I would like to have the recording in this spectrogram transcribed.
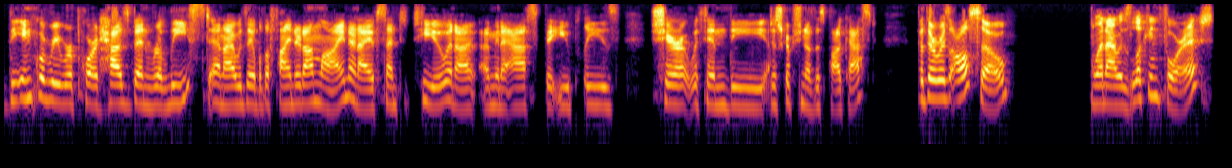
The inquiry report has been released, and I was able to find it online, and I have sent it to you. And I, am going to ask that you please share it within the description of this podcast. But there was also, when I was looking for it,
